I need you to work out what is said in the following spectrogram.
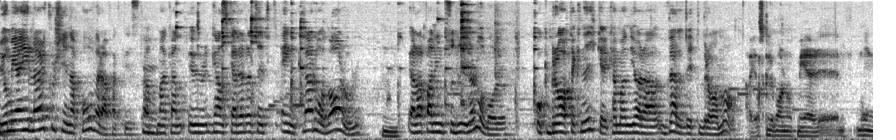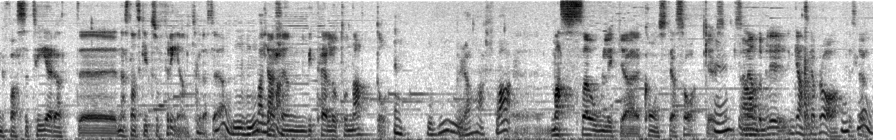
Jo, men jag gillar cucina povera faktiskt. Att man kan ur ganska relativt enkla råvaror, i alla fall inte så dyra råvaror, och bra tekniker kan man göra väldigt bra mat. Ja, Jag skulle vara något mer eh, mångfacetterat, eh, nästan schizofrent skulle jag säga. Vadå? Kanske en vitello tonato. Bra smak. Massa olika konstiga saker som, som Ja. ändå blir ganska bra till slut.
